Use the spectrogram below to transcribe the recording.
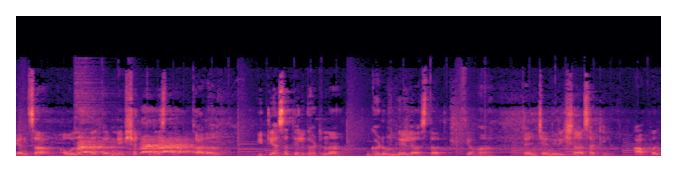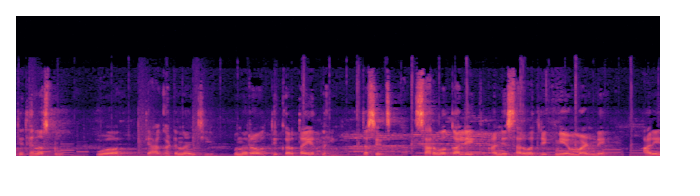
यांचा अवलंब करणे शक्य नसते. कारण इतिहासातील घटना घडून गेलेल्या असतात तेव्हा त्यांच्या निरीक्षणासाठी आपण तेथे नसतो व त्या घटनांची पुनरावृत्ती करता येत नाही. तसेच सार्वकालिक आणि सार्वत्रिक नियम मांडणे आणि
